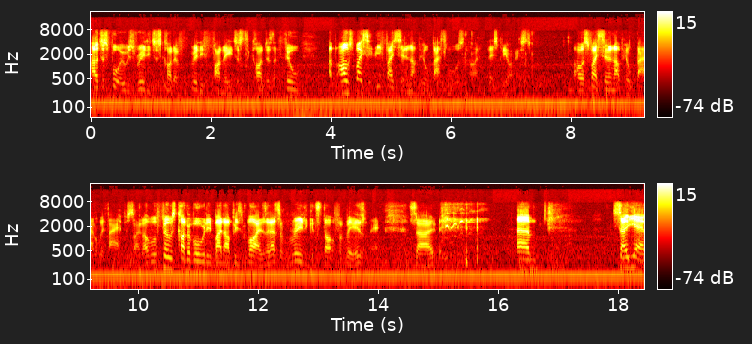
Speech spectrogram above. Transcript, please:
I just thought it was really just kind of really funny just to kind of feel. I was basically facing an uphill battle, wasn't I? Let's be honest. I was facing an uphill battle with that episode. Well, Phil's kind of already made up his mind, so that's a really good start for me, isn't it? So, um, so yeah,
